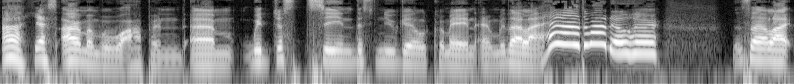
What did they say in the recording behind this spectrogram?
Ah, yes, I remember what happened. Um, we'd just seen this new girl come in, and we're there like, how do I know her? So, like,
